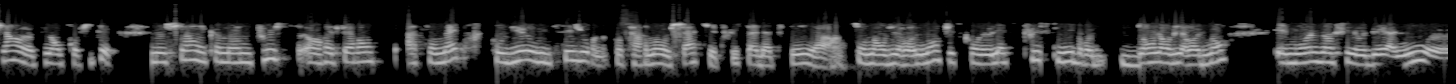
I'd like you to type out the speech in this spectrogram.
chien euh, peut en profiter. Le chien est quand même plus en référence à son maître qu'au lieu où il séjourne, contrairement au chat qui est plus adapté à son environnement puisqu'on le laisse plus libre dans l'environnement et moins inféodé à nous euh,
